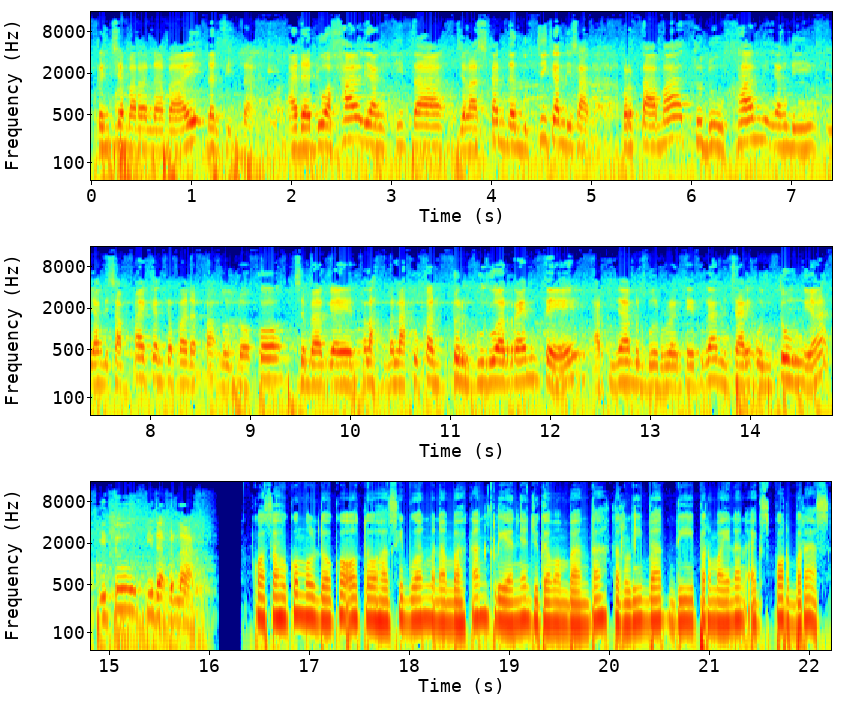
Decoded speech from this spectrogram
pencemaran nama baik dan fitnah. Ada dua hal yang kita jelaskan dan buktikan di sana. Pertama, tuduhan yang di, yang disampaikan kepada Pak Muldoko sebagai telah melakukan perburuan rente, artinya berburu rente itu kan mencari untung ya, itu tidak benar. Kuasa hukum Muldoko Oto Hasibuan menambahkan kliennya juga membantah terlibat di permainan ekspor beras.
